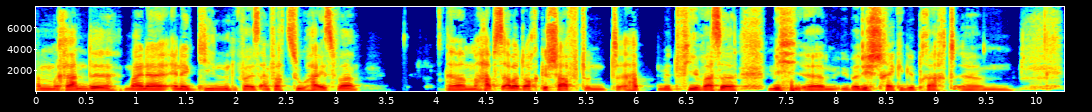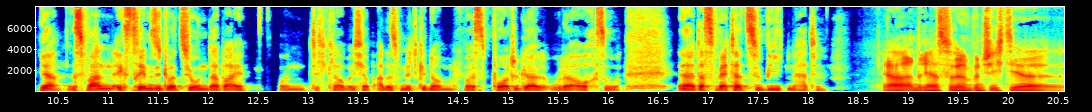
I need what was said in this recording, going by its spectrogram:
am Rande meiner Energien, weil es einfach zu heiß war. Ähm, hab's aber doch geschafft und hab mit viel Wasser mich ähm, über die Strecke gebracht. Ähm, ja, es waren extreme Situationen dabei und ich glaube, ich habe alles mitgenommen, was Portugal oder auch so äh, das Wetter zu bieten hatte. Ja, Andreas, dann wünsche ich dir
